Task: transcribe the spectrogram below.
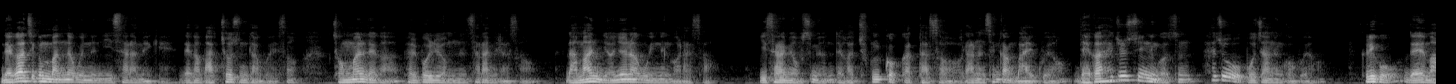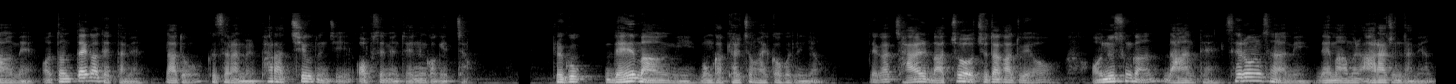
내가 지금 만나고 있는 이 사람에게 내가 맞춰준다고 해서 정말 내가 별 볼 일 없는 사람이라서 나만 연연하고 있는 거라서 이 사람이 없으면 내가 죽을 것 같아서 라는 생각 말고요. 내가 해줄 수 있는 것은 해줘 보자는 거고요. 그리고 내 마음에 어떤 때가 됐다면 나도 그 사람을 팔아치우든지 없애면 되는 거겠죠 결국 내 마음이 뭔가 결정할 거거든요. 내가 잘 맞춰주다가도요 어느 순간 나한테 새로운 사람이 내 마음을 알아준다면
